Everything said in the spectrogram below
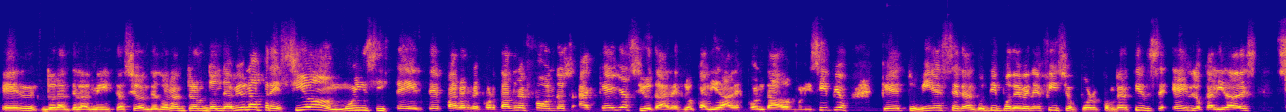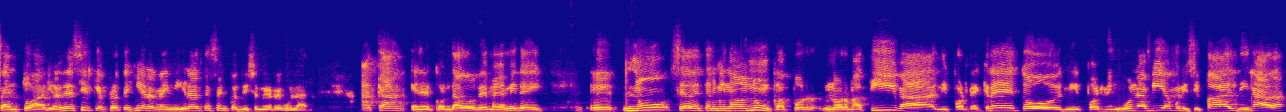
en, durante la administración de Donald Trump, donde había una presión muy insistente para recortarle fondos a aquellas ciudades, localidades, condados, municipios que tuviesen algún tipo de beneficio por convertirse en localidades santuarios, es decir, que protegieran a inmigrantes en condición irregular acá en el condado de Miami-Dade eh, no se ha determinado nunca por normativa, ni por decreto, ni por ninguna vía municipal, ni nada,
